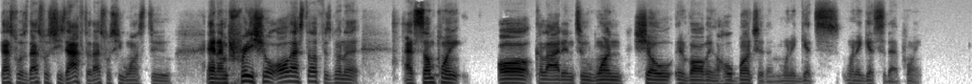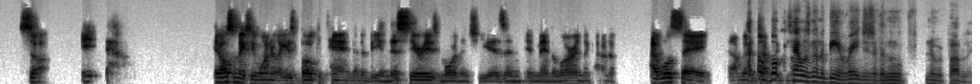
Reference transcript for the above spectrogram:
That's what that's what she's after. That's what she wants to. And I'm pretty sure all that stuff is gonna at some point all collide into one show involving a whole bunch of them when it gets when it gets to that point. So it it also makes me wonder like is Bo Katan to be in this series more than she is in in Mandalorian? Like I don't know. I will say, I'm going to jump. Bo-Katan was going to be in Rangers of the New New Republic.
